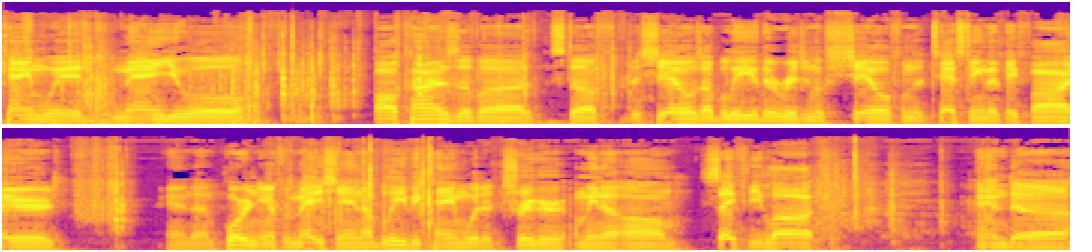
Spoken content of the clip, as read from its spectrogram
came with manual, all kinds of uh stuff. The shells, I believe the original shell from the testing that they fired and uh, important information. I believe it came with a trigger, I mean a um safety lock and uh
